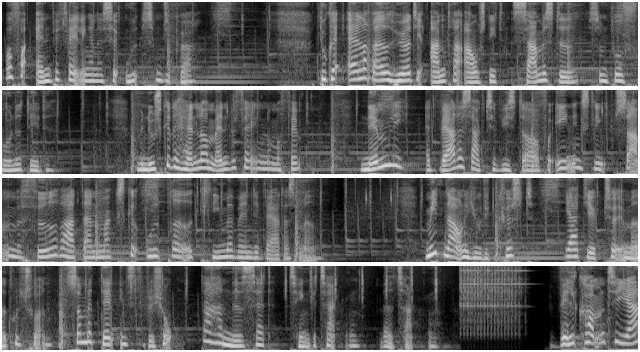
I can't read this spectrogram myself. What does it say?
hvorfor anbefalingerne ser ud, som de gør. Du kan allerede høre de andre afsnit samme sted, som du har fundet dette. Men nu skal det handle om anbefaling nummer 5, nemlig at hverdagsaktivister og foreningsliv sammen med Fødevare Danmark skal udbrede klimavenlig hverdagsmad. Mit navn er Judith Køst. Jeg er direktør i Madkulturen, som er den institution, der har nedsat Tænketanken Madtanken. Velkommen til jer,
